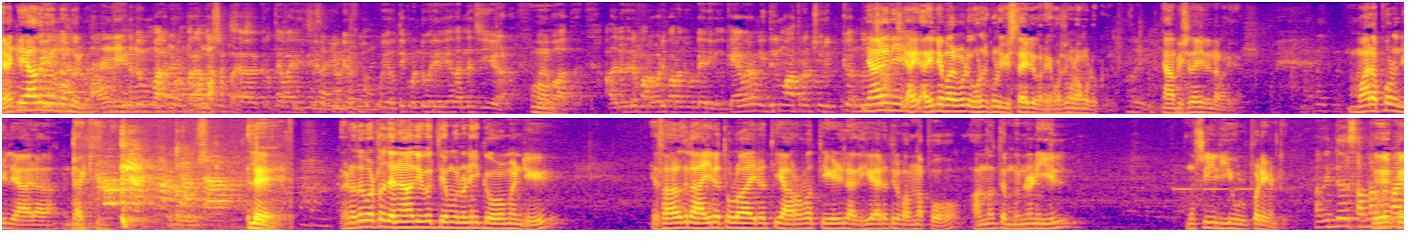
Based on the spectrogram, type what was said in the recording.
എനിക്ക് യാതൊരു നിർബന്ധമില്ല അതിനെതിരെ മറുപടി പറഞ്ഞുകൊണ്ടേയിരിക്കുന്നു. കേവലം ഇതിൽ മാത്രം ചുരുക്കം ഞാനിനി അതിന്റെ മറുപടി കുറച്ചും കൂടി വിശദമായിട്ട് പറയാം. കുറച്ചും കൂടെ അങ്ങോട്ട് കൊടുക്കും. ഞാൻ വിശദമായിട്ട് തന്നെ പറയാം. മലപ്പുറം ജില്ല ആരാ ഉണ്ടാക്കി അല്ലേ ഇടതുപക്ഷ ജനാധിപത്യ മുന്നണി ഗവൺമെന്റ് യഥാർത്ഥത്തിൽ ആയിരത്തി തൊള്ളായിരത്തി അറുപത്തി ഏഴിൽ അധികാരത്തിൽ വന്നപ്പോൾ അന്നത്തെ മുന്നണിയിൽ മുസ്ലിം ലീഗ് ഉൾപ്പെടെയുണ്ട്. കേക്ക്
